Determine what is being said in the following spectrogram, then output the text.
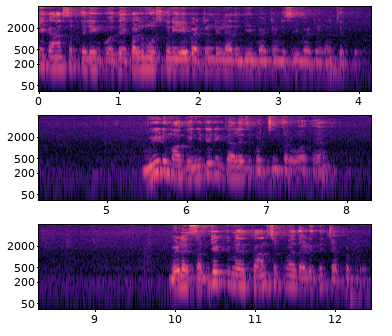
మీకు ఆన్సర్ తెలియకపోతే కళ్ళు మూసుకొని ఏ పెట్టండి లేదా బి పెట్టండి సి పెట్టండి అని చెప్తారు వీడు మాకు ఇంజనీరింగ్ కాలేజీకి వచ్చిన తర్వాత వీళ్ళ సబ్జెక్ట్ మీద కాన్సెప్ట్ మీద అడిగితే చెప్పట్లేదు.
